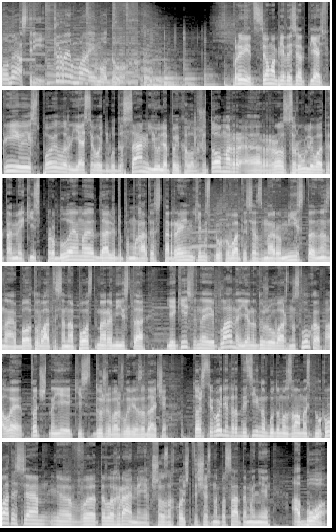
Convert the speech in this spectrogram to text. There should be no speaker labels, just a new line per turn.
Тримаємо настрій, тримаємо дух.
Привіт, 7.55 в Києві. Спойлер. Я сьогодні буду сам. Юля поїхала в Житомир е, розрулювати там якісь проблеми, далі допомагати стареньким, спілкуватися з мером міста, не знаю, балотуватися на пост мера міста. Якісь в неї плани. Я не дуже уважно слухав, але точно є якісь дуже важливі задачі. Тож сьогодні традиційно будемо з вами спілкуватися е, в телеграмі. Якщо захочете щось написати мені або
